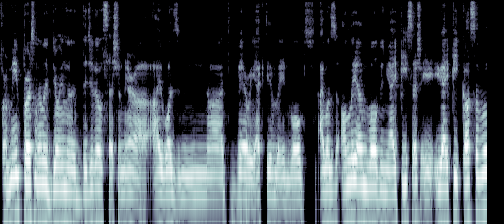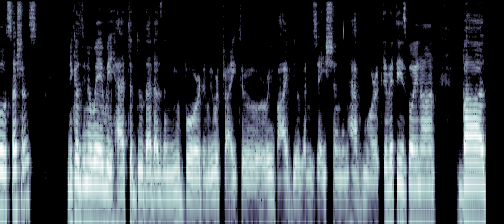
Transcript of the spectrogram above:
For me personally, during the digital session era, I was not very actively involved. I was only involved in EYP session, EYP Kosovo sessions, because in a way we had to do that as the new board and we were trying to revive the organization and have more activities going on. But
